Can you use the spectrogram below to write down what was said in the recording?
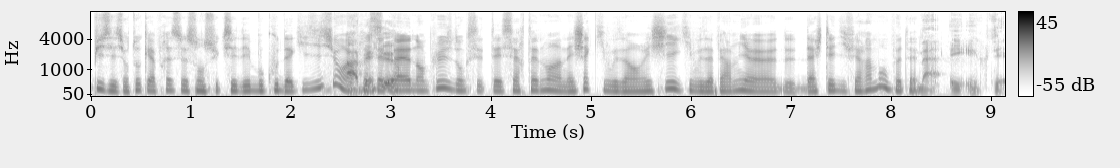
Puis c'est surtout qu'après se sont succédés beaucoup d'acquisitions ah, après cette période en plus, donc c'était certainement un échec qui vous a enrichi et qui vous a permis euh, d'acheter différemment peut-être. Bah, écoutez,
